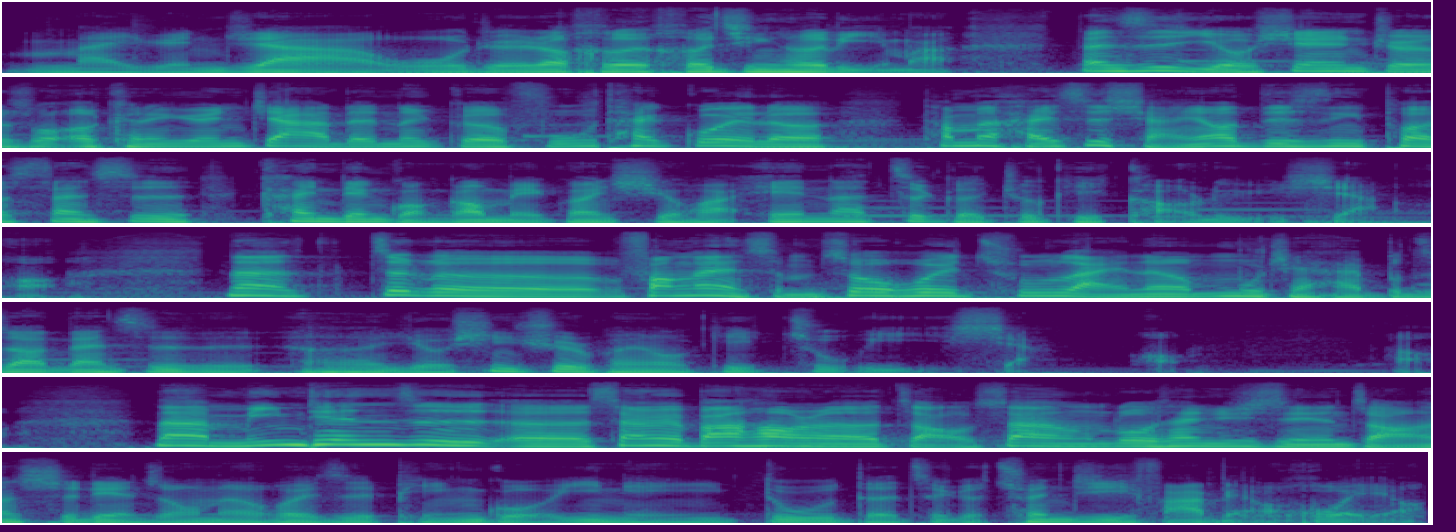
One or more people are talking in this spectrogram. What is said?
买原价，我觉得合合情合理嘛。但是有些人觉得说，呃，可能原价的那个服务太贵了，他们还是想要 Disney Plus，但是看一点广告没关系的话，诶，那这个就可以考虑一下哦。那这个方案什么时候会出来呢？目前还不知道，但是呃，有兴趣的朋友可以注意一下。好那明天是呃三月八号呢，早上洛杉矶时间早上十点钟呢，会是苹果一年一度的这个春季发表会哦。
